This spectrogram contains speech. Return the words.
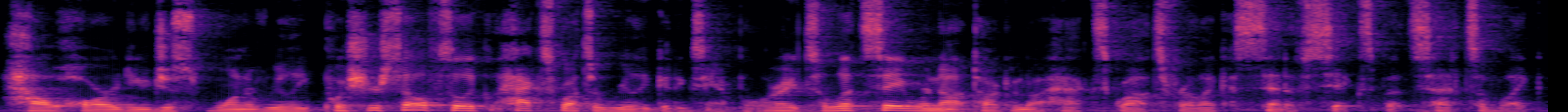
how hard you just want to really push yourself. So like hack squats are a really good example, right? So let's say we're not talking about hack squats for like a set of six, but sets of like,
